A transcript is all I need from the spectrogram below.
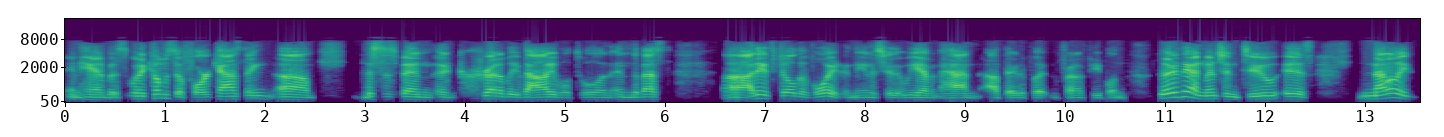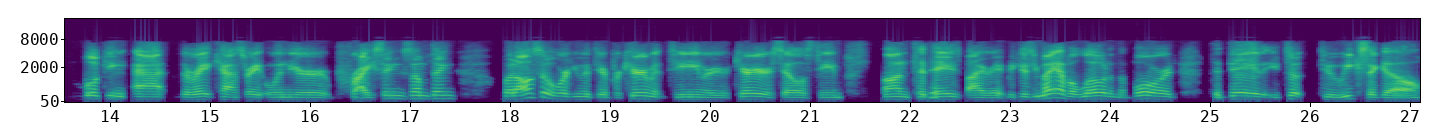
in hand. But when it comes to forecasting, um, this has been an incredibly valuable tool and, and the best. Uh, I think it's filled a void in the industry that we haven't had out there to put in front of people. And the other thing I'd mention too is not only looking at the rate cast rate when you're pricing something, but also working with your procurement team or your carrier sales team on today's buy rate because you might have a load on the board today that you took two weeks ago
